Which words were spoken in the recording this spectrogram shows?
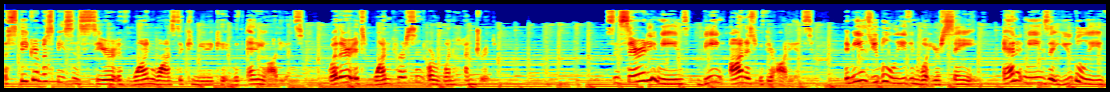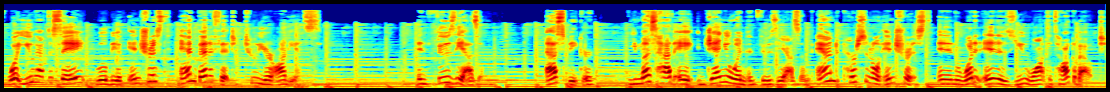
A speaker must be sincere if one wants to communicate with any audience, whether it's one person or 100. Sincerity means being honest with your audience. It means you believe in what you're saying, and it means that you believe what you have to say will be of interest and benefit to your audience. Enthusiasm. As speaker, you must have a genuine enthusiasm and personal interest in what it is you want to talk about.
